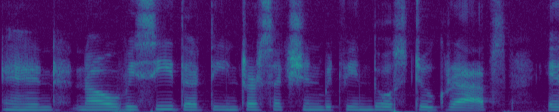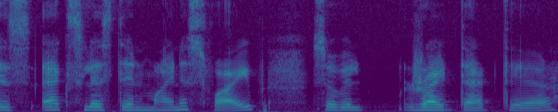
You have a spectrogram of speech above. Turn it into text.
and now we see that the intersection between those two graphs is x less than minus 5 so we'll write that there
